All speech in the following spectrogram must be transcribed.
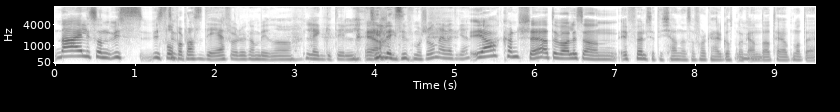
Nei, sånn hvis, hvis Få på plass det før du kan begynne å legge til Ja. tilleggsinformasjon. Jeg vet ikke. Ja, kanskje. At det var litt sånn Jeg føler ikke at jeg kjenner disse folka her godt nok Mm. enda til å på en måte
